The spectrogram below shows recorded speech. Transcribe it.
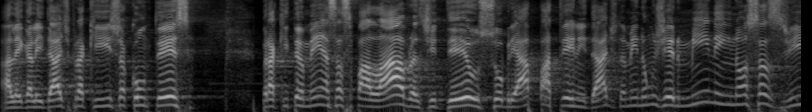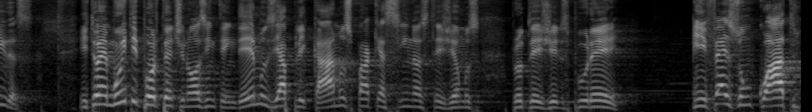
a legalidade para que isso aconteça. Para que também essas palavras de Deus sobre a paternidade também não germinem em nossas vidas. Então é muito importante nós entendermos e aplicarmos para que assim nós estejamos protegidos por Ele. Em Efésios 1, 4,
